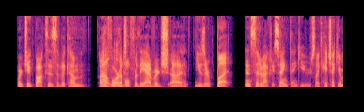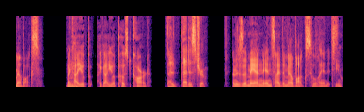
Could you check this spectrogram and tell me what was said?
where jukeboxes have become Outlawed. unaffordable for the average uh, user. But instead of actually saying thank you, you're just like, hey, check your mailbox. I got Mhm. you. A, I got you a postcard, That that is true. And there's a man inside the mailbox who will hand it to you.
